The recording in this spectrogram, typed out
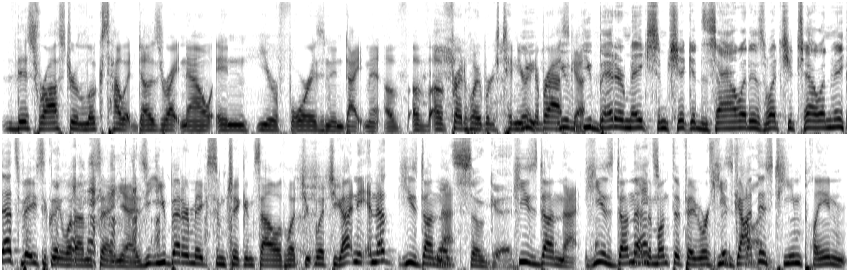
this roster looks how it does right now in year four is an indictment of, of, of Fred Hoiberg's tenure you, in Nebraska. You, you, better make some chicken salad, is what you're telling me. That's basically what I'm saying. Yeah, you better make some chicken salad with what you what you got, and, that, he's done That's that. That's so good. He's done that. He has done that That's, in the month of February. He's got fun. this team playing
